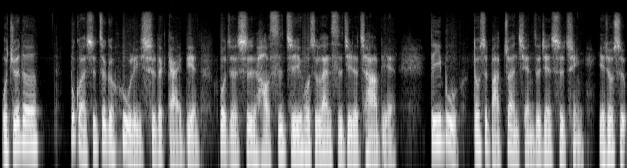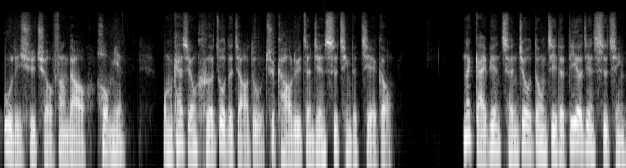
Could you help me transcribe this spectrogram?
我觉得，不管是这个护理师的改变，或者是好司机或是烂司机的差别。第一步都是把赚钱这件事情，也就是物理需求放到后面。我们开始用合作的角度去考虑整件事情的结构。那改变成就动机的第二件事情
